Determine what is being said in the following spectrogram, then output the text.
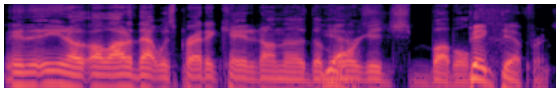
And, you know, a lot of that was predicated on the, the Yes. mortgage bubble. Big difference.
